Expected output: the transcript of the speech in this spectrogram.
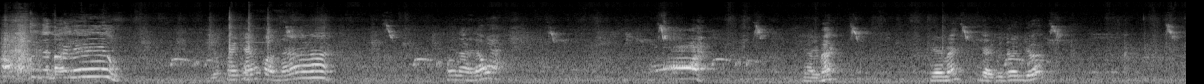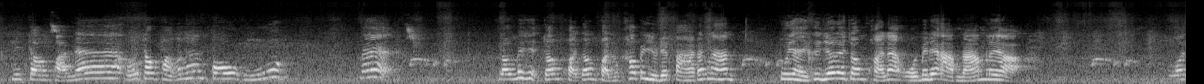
เอามาคุยกันหน่อยเร็วเดี๋ยวไปแคมป์ก่อนนะไปไหนแล้วอะใหญ่ไหมใหญ่ไหมใหญ่กว่าเดิมเยอะ นี่จอมขวัญนะโอ้ยจอมขวัญก็เริ่มโตโอ้โหแม่เราไม่เห็นจอมขวัญจอมขวัญเข้าไปอยู่ในป่าตั้งนานตัวใหญ่ขึ้นเยอะเลยจอมขวัญอะโอ้ยไม่ได้อาบน้ำเลยอะโอ้ย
